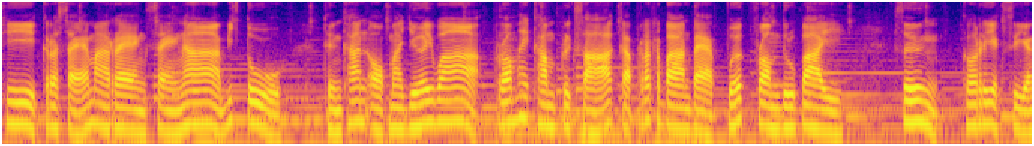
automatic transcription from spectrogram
ที่กระแสมาแรงแซงหน้าบิ๊กตู่ถึงขั้นออกมาเย้ยว่าพร้อมให้คำปรึกษากับรัฐบาลแบบ Work from Dubai ซึ่งก็เรียกเสียง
